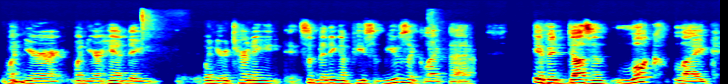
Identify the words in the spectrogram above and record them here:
when you're when you're handing when you're turning submitting a piece of music like that. If it doesn't look like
